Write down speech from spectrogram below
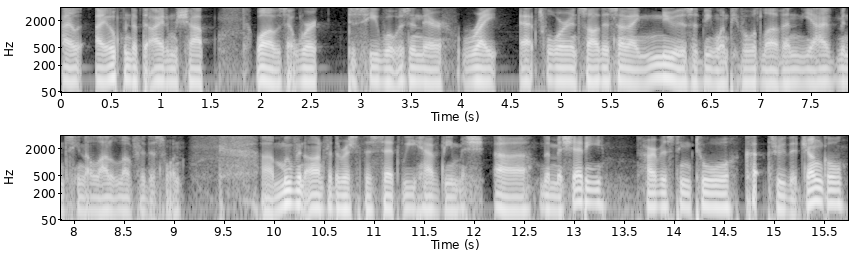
I I opened up the item shop while I was at work to see what was in there right at floor and saw this and I knew this would be one people would love and yeah I've been seeing a lot of love for this one. Uh, moving on for the rest of the set, we have the mach uh, the machete harvesting tool, cut through the jungle.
